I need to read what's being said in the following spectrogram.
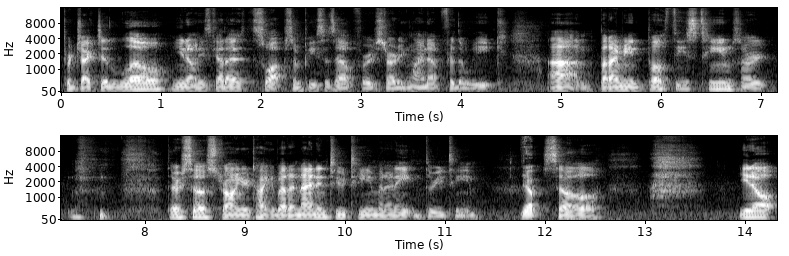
projected low. You know, he's got to swap some pieces out for his starting lineup for the week. Um, but I mean, both these teams are they're so strong. You're talking about a nine and two team and an eight and three team. Yep. So, you know,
